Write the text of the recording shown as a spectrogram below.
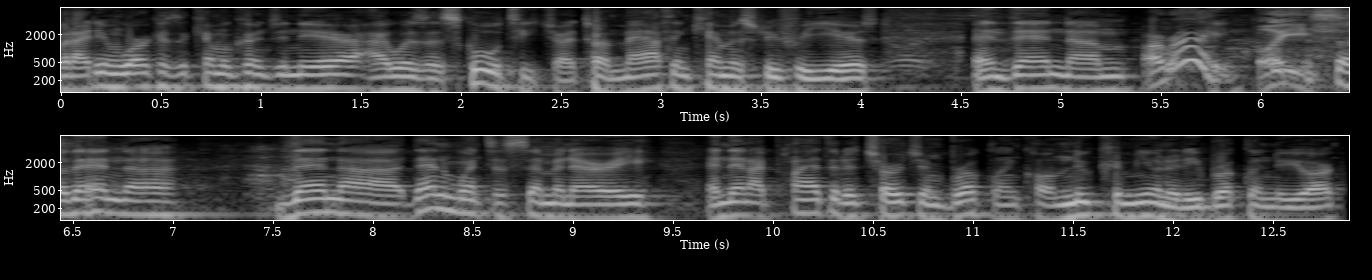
but I didn't work as a chemical engineer. I was a school teacher. I taught math and chemistry for years. And then, um, all right. So then, uh, then, uh, then went to seminary, and then I planted a church in Brooklyn called New Community, Brooklyn, New York.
